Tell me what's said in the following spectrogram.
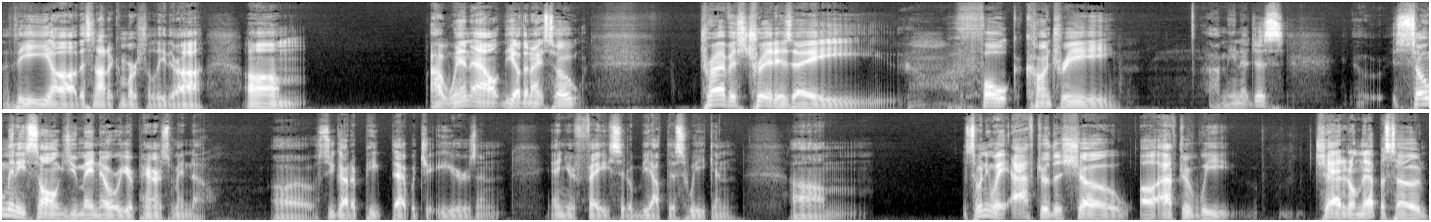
the uh that's not a commercial either. I um I went out the other night so Travis Tritt is a folk country I mean it just so many songs you may know or your parents may know. Uh so you got to peep that with your ears and and your face. It'll be out this week and um so anyway, after the show, uh after we chatted on the episode,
